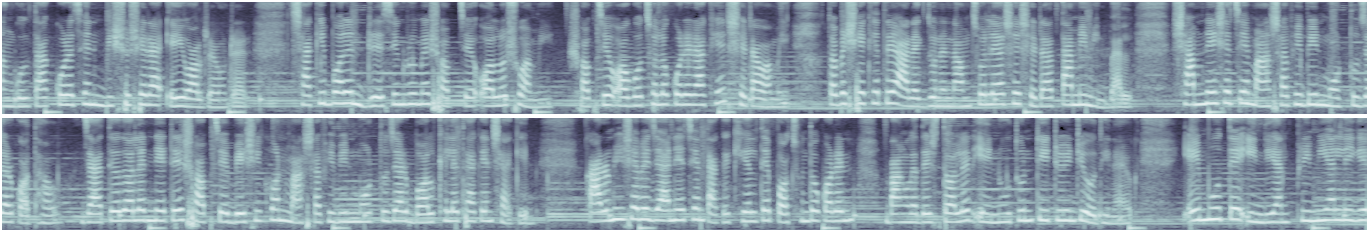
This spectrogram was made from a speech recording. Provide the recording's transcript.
আঙ্গুল তাক করেছেন বিশ্বসেরা এই অলরাউন্ডার সাকিব বলেন ড্রেসিং রুমে সবচেয়ে অলসও আমি, সবচেয়ে অগোছলো করে রাখে সেটাও আমি। তবে সেক্ষেত্রে আরেকজনের নাম চলে আসে সেটা তামিম ইকবাল। সামনে এসেছে মাশরাফি বিন মর্তুজার কথাও। জাতীয় দলের নেটে সবচেয়ে বেশিক্ষণ মাশরাফি বিন মর্তুজার বল খেলে থাকেন সাকিব। কারণ হিসেবে জানিয়েছেন তাকে খেলতে পছন্দ করেন বাংলাদেশ দলের এই নতুন টি টোয়েন্টি অধিনায়ক। এই মুহূর্তে ইন্ডিয়ান প্রিমিয়ার লিগে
